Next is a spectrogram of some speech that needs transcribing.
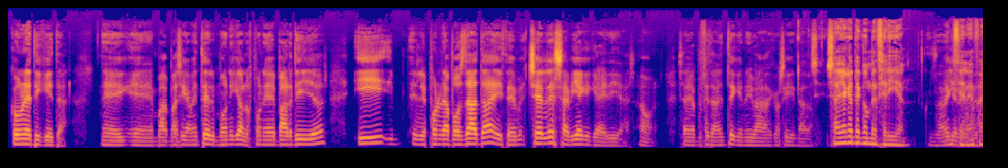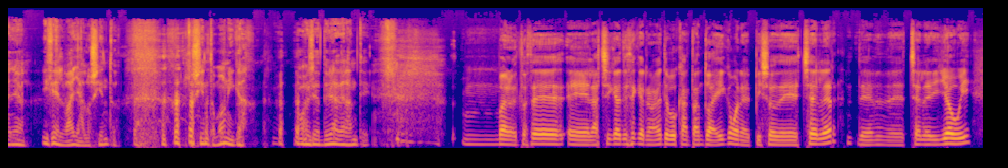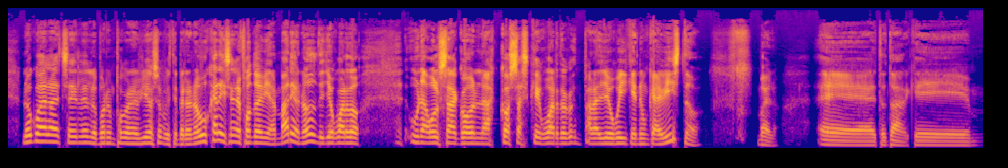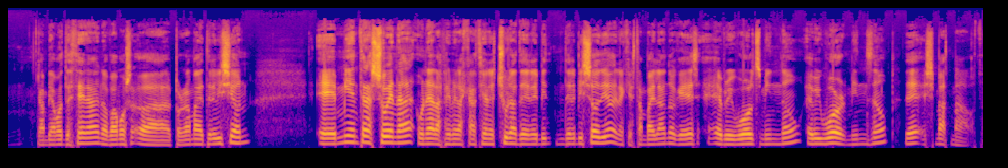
con una etiqueta. Eh, eh, básicamente Mónica los pone de pardillos y les pone una postdata y dice, Cheles sabía que caerías. Vamos, sabía perfectamente que no iba a conseguir nada. Sabía que te convencerían. Sabía Dice en español. Dice el vaya, lo siento. Lo siento, Mónica. Como si estuviera delante. Mm, Bueno, entonces eh, las chicas dicen que normalmente buscan tanto ahí como en el piso de Scheller, de, de Scheller y Joey, lo cual a Scheller lo pone un poco nervioso, pues pero no buscaréis en el fondo de mi armario, ¿no? Donde yo guardo una bolsa con las cosas que guardo para Joey que nunca he visto. Bueno, eh, total, que cambiamos de escena, nos vamos al programa de televisión Eh, mientras suena una de las primeras canciones chulas del, del episodio en el que están bailando, que es Every Word Means No, Every Word Means No, de Smash Mouth.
